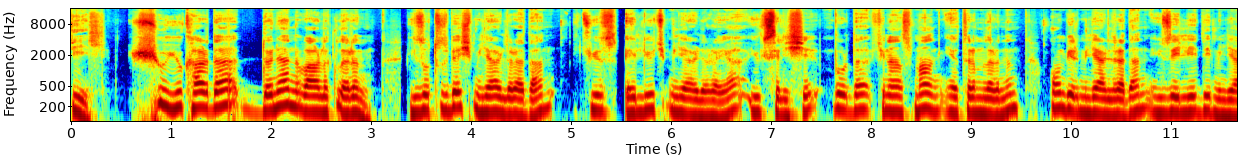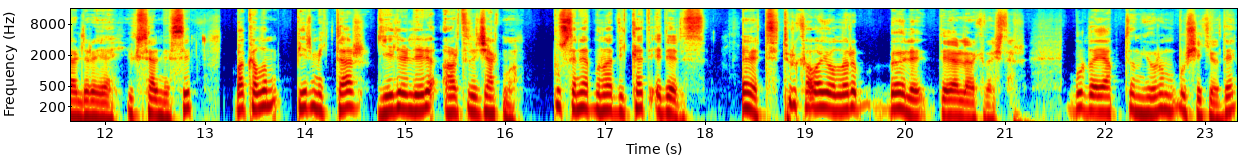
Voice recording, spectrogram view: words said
değil. Şu yukarıda dönen varlıkların 135 milyar liradan 253 milyar liraya yükselişi, burada finansman yatırımlarının 11 milyar liradan 157 milyar liraya yükselmesi. Bakalım bir miktar gelirleri artıracak mı? Bu sene buna dikkat ederiz. Evet, Türk Hava Yolları böyle değerli arkadaşlar. Burada yaptığım yorum bu şekilde.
